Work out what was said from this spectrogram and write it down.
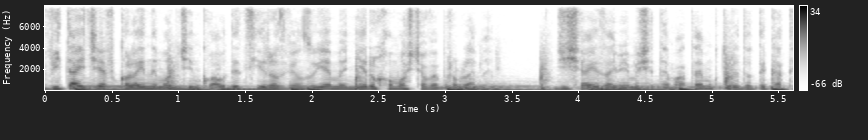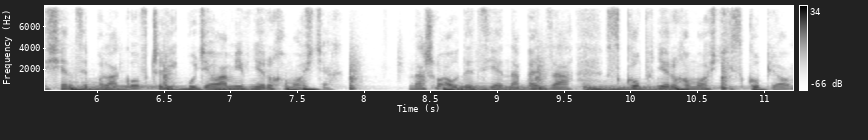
Witajcie w kolejnym odcinku audycji Rozwiązujemy nieruchomościowe problemy. Dzisiaj zajmiemy się tematem, który dotyka tysięcy Polaków, czyli udziałami w nieruchomościach. Naszą audycję napędza skup nieruchomości Skupio,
